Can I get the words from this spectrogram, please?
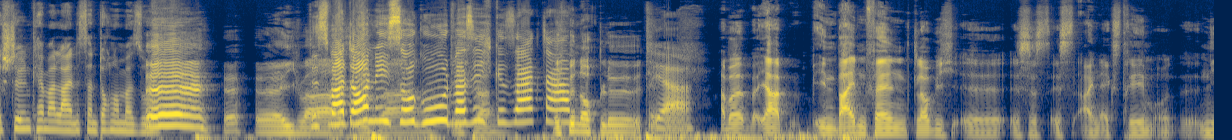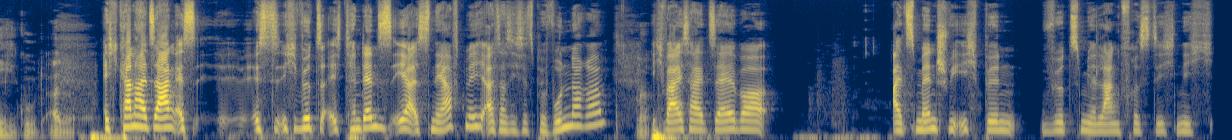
stillen Kämmerlein ist dann doch nochmal so. ich weiß, das war doch ich nicht so weiß, gut, was ich weiß. gesagt Ich habe. bin doch blöd. Ja. Aber ja, in beiden Fällen, glaube ich, äh, ist es ist ein Extrem und äh, nie gut. Also, Ich kann halt sagen, es ist, ich würde, ich, Tendenz ist eher, es nervt mich, als dass ich es jetzt bewundere. Ja. Ich weiß halt selber, als Mensch wie ich bin, wird es mir langfristig nicht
